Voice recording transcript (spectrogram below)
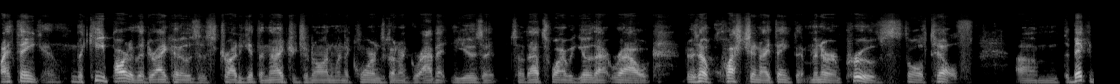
I think the key part of the drag hose is to try to get the nitrogen on when the corn's going to grab it and use it. So that's why we go that route. There's no question, I think, that manure improves soil tilth. Um, the big,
